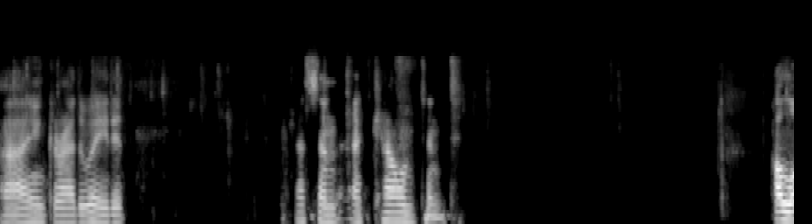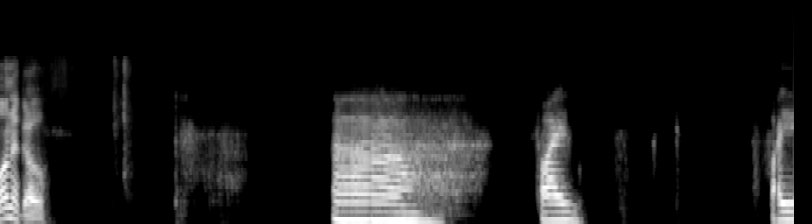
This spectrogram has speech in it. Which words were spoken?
I graduated as an accountant. How long ago? uh, five five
